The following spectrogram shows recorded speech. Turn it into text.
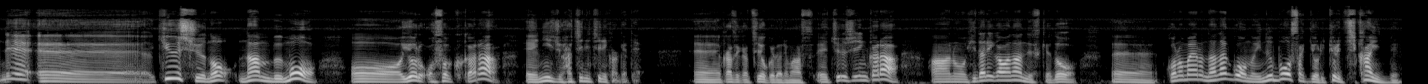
で、えー、九州の南部も、夜遅くから、えー、28日にかけて、えー、風が強くなります。えー、中心から、あの、左側なんですけど、えー、この前の7号の犬吠埼より距離近いんで、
